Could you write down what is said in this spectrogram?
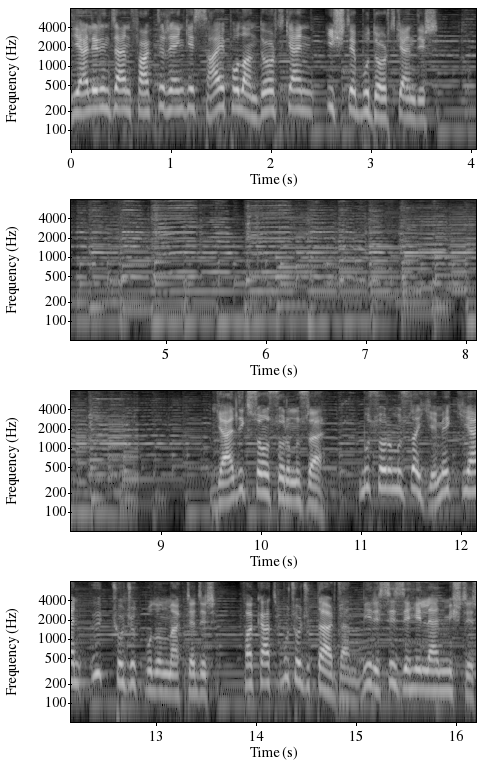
Diğerlerinden farklı renge sahip olan dörtgen işte bu dörtgendir. Geldik son sorumuza. Bu sorumuzda yemek yiyen 3 çocuk bulunmaktadır. Fakat bu çocuklardan birisi zehirlenmiştir.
